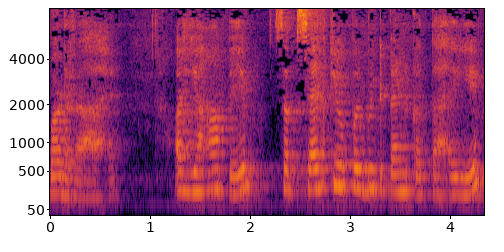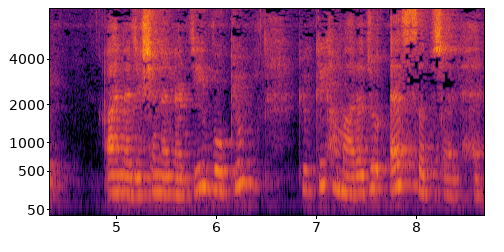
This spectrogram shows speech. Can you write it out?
बढ़ रहा है। और यहाँ पे सब सेल के ऊपर भी डिपेंड करता है ये आयनाइजेशन एनर्जी वो क्यों? क्योंकि हमारा जो एस सब सेल है,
